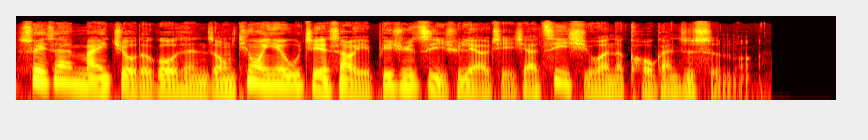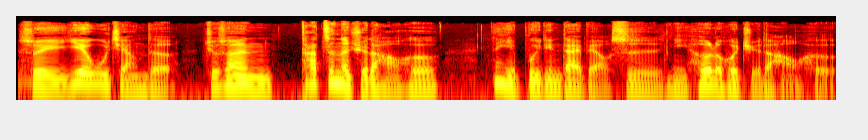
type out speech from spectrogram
所以在买酒的过程中，听完业务介绍，也必须自己去了解一下自己喜欢的口感是什么。所以业务讲的，就算他真的觉得好喝。那也不一定代表是你喝了会觉得好喝。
